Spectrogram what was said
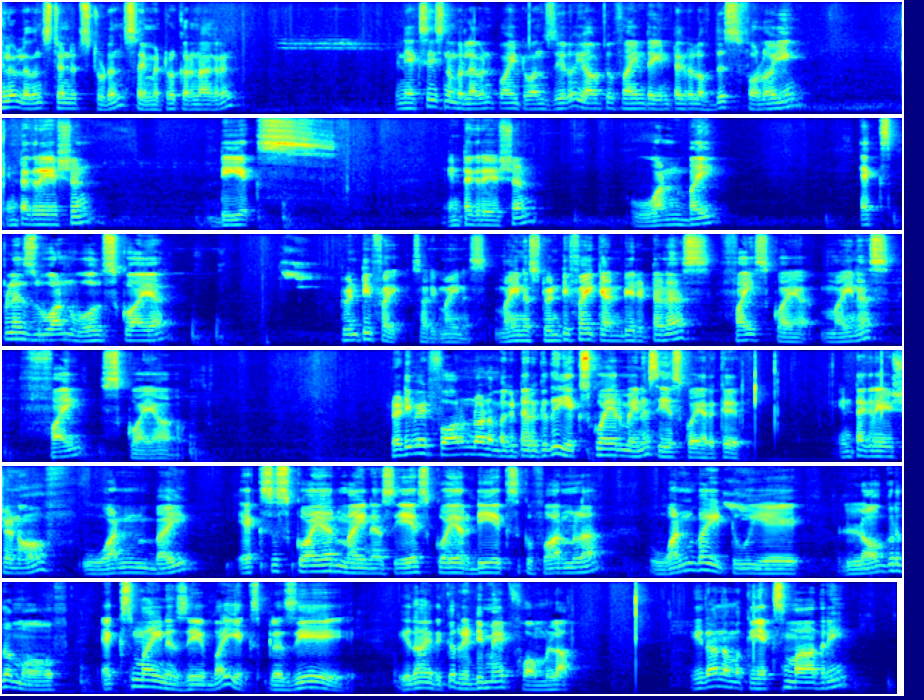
Hello 11th standard students, I am Metro Karnagaran. In exercise number 11.10, you have to find the integral of this following. Integration dx. Integration 1 by x plus 1 whole square 25 sorry minus. Minus 25 can be written as 5 square minus 5 square readymade formula நம்ம கிட்ட இருக்குது X square minus ஏ ஸ்கொயருக்கு integration of one by X square minus A square டிஎக்ஸுக்கு formula one by two A logarithm of X minus A by X plus A இதுதான் இதுக்கு readymade formula இதான் நமக்கு X மாதிரி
